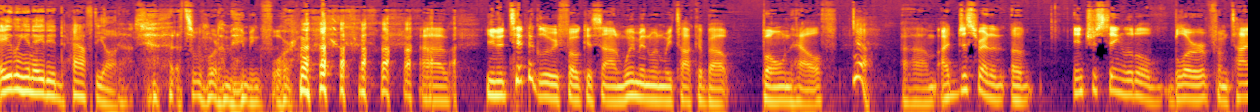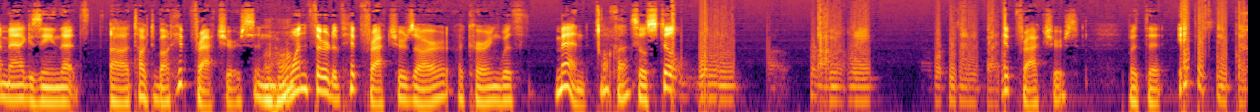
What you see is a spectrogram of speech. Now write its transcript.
alienated half the audience. That's what I'm aiming for. uh, you know, typically we focus on women when we talk about bone health. Yeah. Um, I just read a, a, interesting little blurb from Time Magazine that uh, talked about hip fractures, and uh-huh. one third of hip fractures are occurring with men. Okay. So still women uh, predominantly represented by hip fractures. But the interesting thing,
